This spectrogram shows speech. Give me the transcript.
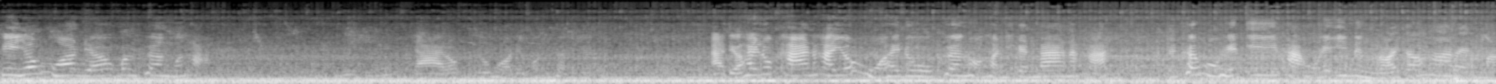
พี่ยกหัวเดี๋ยวเบนเครื่องมึงค่ะได้ยกยกหัวเดี๋ยวเบนเครื่องด้วยอะเดี๋ยวให้ลูกค้านะคะ ยกหัวให้ดูเครื่องของคันนี้กันบ้างนะคะ เป็นเครื่องของ HE ค่ะของ HE 195 แรงม้า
